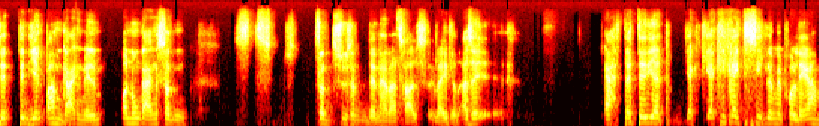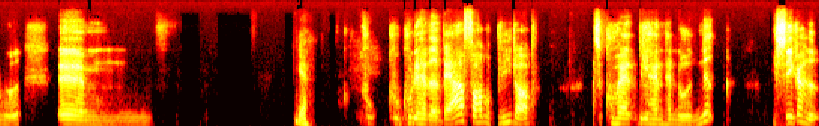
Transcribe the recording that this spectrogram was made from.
den, den hjælper ham en gang imellem, og nogle gange sådan, så synes han, den han er træls, eller et eller andet. Altså, ja, det, det, jeg, jeg, jeg kan ikke rigtig se det der med på at lære ham noget. Øhm, ja. Kunne, kunne, kunne det have været værre for ham at blive derop? Altså, kunne han, ville han have nået ned i sikkerhed?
